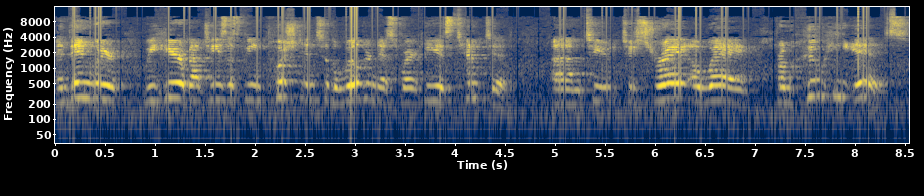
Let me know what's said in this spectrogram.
And then we we hear about Jesus being pushed into the wilderness where he is tempted um, to, to stray away from who he is.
